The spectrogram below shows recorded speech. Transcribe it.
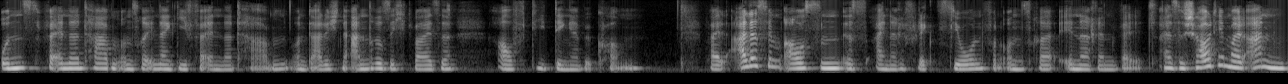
uns verändert haben, unsere Energie verändert haben und dadurch eine andere Sichtweise auf die Dinge bekommen weil alles im Außen ist eine Reflexion von unserer inneren Welt. Also schau dir mal an,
